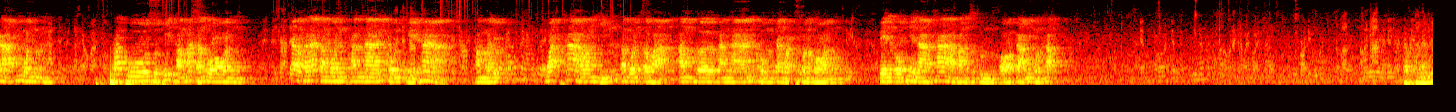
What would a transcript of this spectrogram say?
กราบนิมนต์พระครูสุทธิธรรมสังวร เจ้าคณะตำบลพันนานิคมเขตห้าธรรมยุทธ วัดท่าวังหินตำบลสว่างอำเภอพันนานิคมจังหวัดสกลนคร เป็นองค์พิจารณาผ้าบางสกุลขอกราบนิมนต์ครับมานี่านนี้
